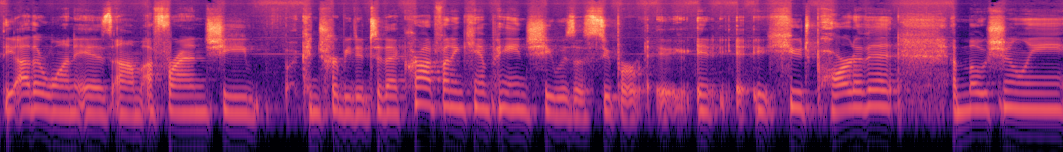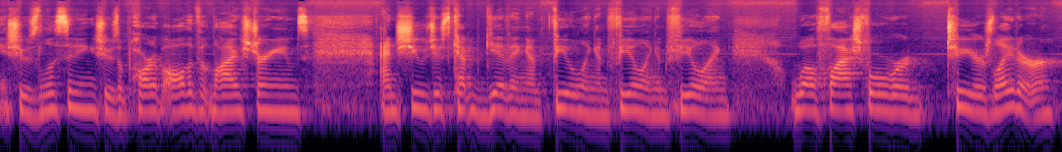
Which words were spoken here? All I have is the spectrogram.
the other one is um, a friend. She contributed to that crowdfunding campaign. She was a super a, a- a huge part of it emotionally. She was listening. She was a part of all the live streams, and she just kept giving and feeling and feeling and feeling. Well, flash forward two years later.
